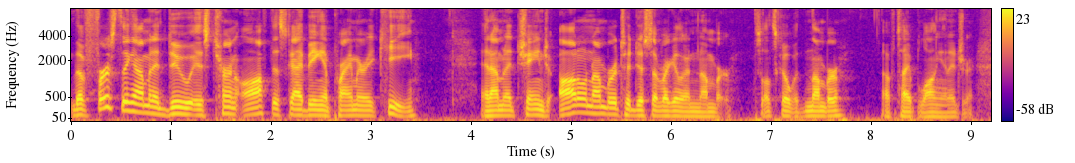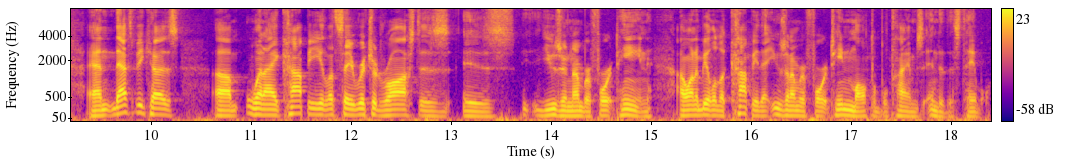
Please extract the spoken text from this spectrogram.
The first thing I'm going to do is turn off this guy being a primary key, and I'm going to change auto number to just a regular number. So let's go with number of type long integer. And that's because um, when I copy, let's say Richard Rost is, is user number 14, I want to be able to copy that user number 14 multiple times into this table.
